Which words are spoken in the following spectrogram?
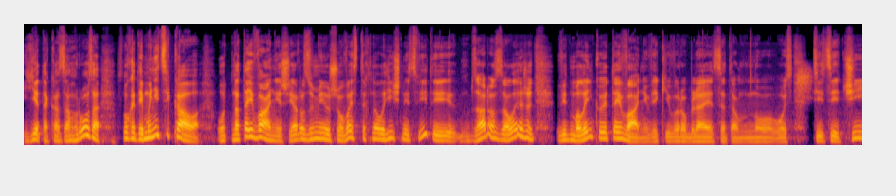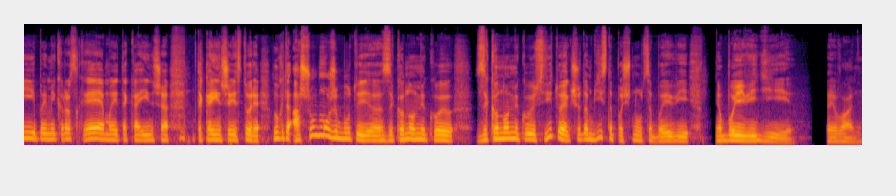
Є така загроза. Слухайте, мені цікаво, от на Тайвані ж я розумію, що весь технологічний світ і зараз залежить від маленької Тайваню, в якій виробляється там ну ось ці ці чіпи, мікросхеми і така інша, така інша історія. Слухайте, а що може бути е, з економікою, з економікою світу, якщо там дійсно почнуться бойові бойові дії в Тайвані?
